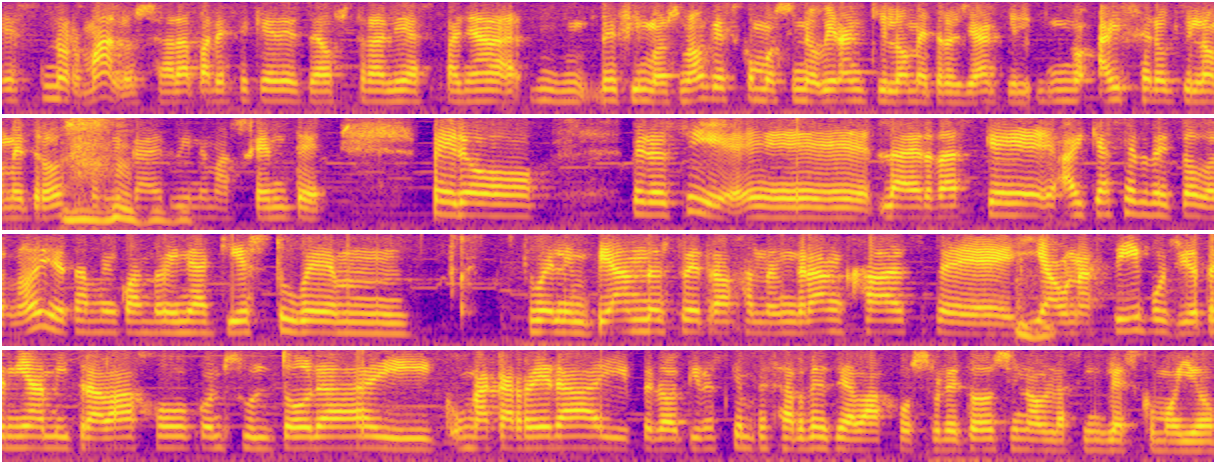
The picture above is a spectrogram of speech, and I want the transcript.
es normal. O sea, ahora parece que desde Australia a España mm, decimos, ¿no? Que es como si no hubieran kilómetros ya. Hay cero kilómetros porque cada vez viene más gente. Pero pero sí, eh, la verdad es que hay que hacer de todo, ¿no? Yo también cuando vine aquí estuve mm, estuve limpiando, estuve trabajando en granjas eh, y aún así, pues yo tenía mi trabajo, consultora y una carrera, y pero tienes que empezar desde abajo, sobre todo si no hablas inglés como yo.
